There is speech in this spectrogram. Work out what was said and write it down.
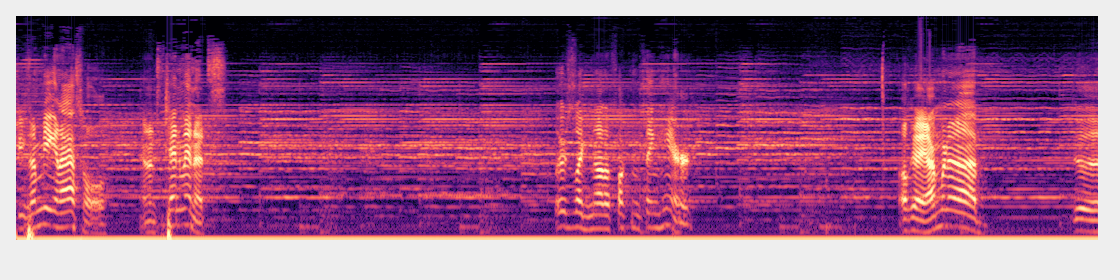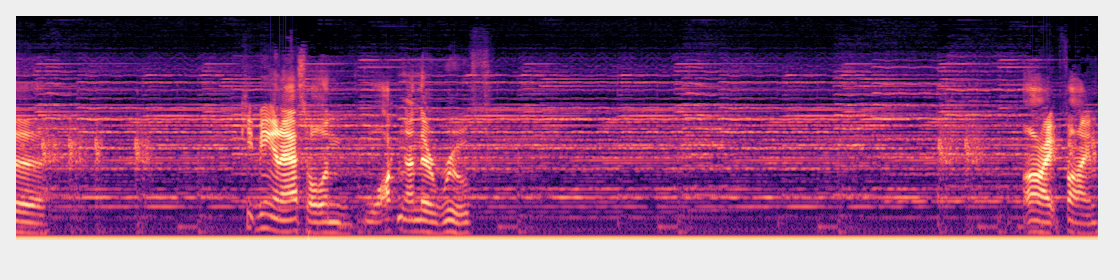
Jeez, I'm being an asshole. And it's 10 minutes. There's like not a fucking thing here. Okay, I'm gonna uh, keep being an asshole and walking on their roof. Alright, fine.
